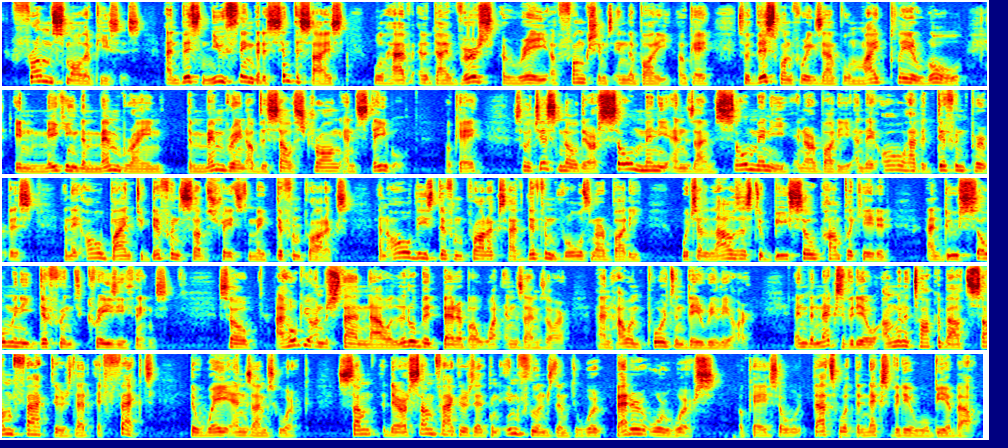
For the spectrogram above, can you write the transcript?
from smaller pieces. And this new thing that is synthesized will have a diverse array of functions in the body, okay? So this one, for example, might play a role in making the membrane, the membrane of the cell strong and stable, okay? So just know there are so many enzymes, so many in our body, and they all have a different purpose and they all bind to different substrates to make different products. And all these different products have different roles in our body, which allows us to be so complicated and do so many different crazy things. So I hope you understand now a little bit better about what enzymes are and how important they really are. In the next video, I'm going to talk about some factors that affect the way enzymes work. Some There are some factors that can influence them to work better or worse. Okay, so that's what the next video will be about.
